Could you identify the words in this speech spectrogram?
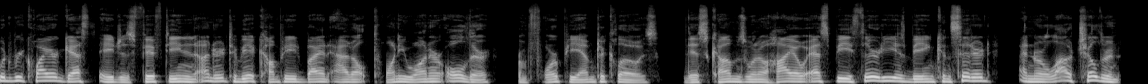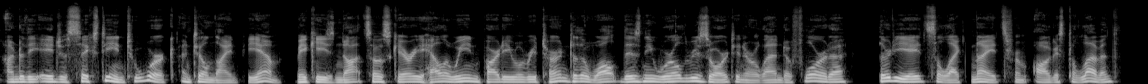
would require guests ages 15 and under to be accompanied by an adult 21 or older from 4 p.m. to close. This comes when Ohio SB 30 is being considered and will allow children under the age of 16 to work until 9 p.m. Mickey's Not So Scary Halloween Party will return to the Walt Disney World Resort in Orlando, Florida 38 select nights from August 11th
